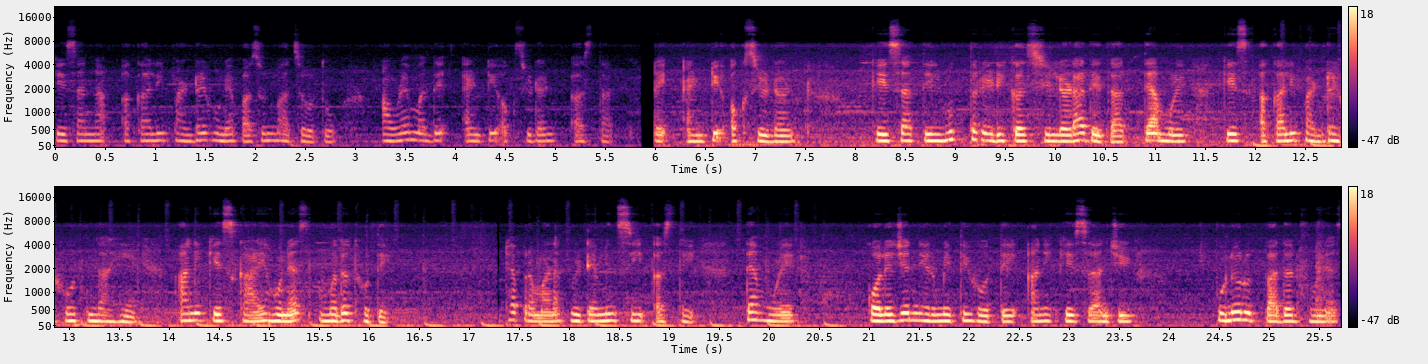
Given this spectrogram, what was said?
केसांना अकाली पांढरे होण्यापासून वाचवतो. आवळ्यामध्ये अँटीऑक्सिडंट असतात. ते अँटीऑक्सिडंट केसातील मुक्त रेडिकल्सशी लढा देतात. त्यामुळे केस अकाली पांढरे होत नाही आणि केस काळे होण्यास मदत होते. मोठ्या प्रमाणात व्हिटॅमिन सी असते. त्यामुळे कॉलेजन निर्मिती होते आणि केसांची पुनरुत्पादन होण्यास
